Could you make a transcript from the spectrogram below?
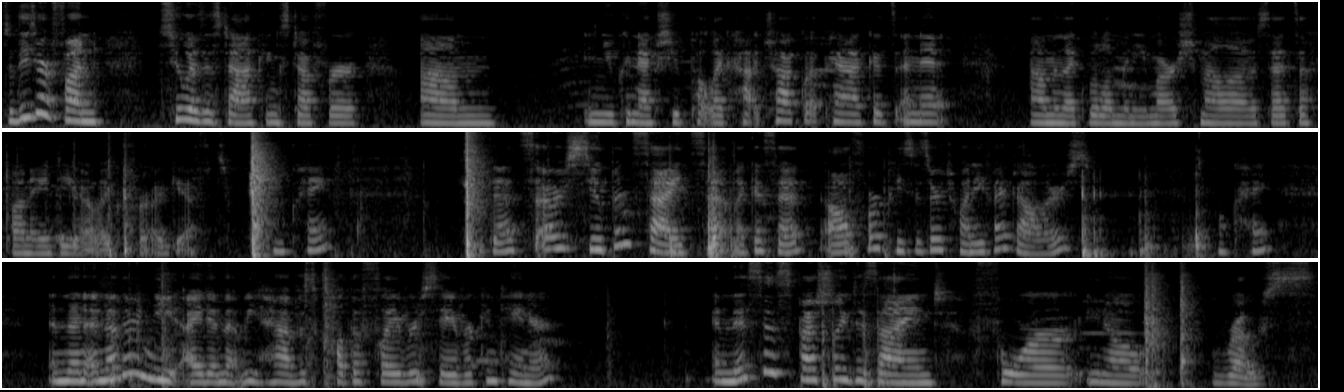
So these are fun too as a stocking stuffer. Um, and you can actually put like hot chocolate packets in it um, and like little mini marshmallows. That's a fun idea like for a gift. Okay that's our soup and side set. Like I said, all four pieces are $25. Okay. And then another neat item that we have is called the Flavor Saver container. And this is specially designed for, you know, roasts.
